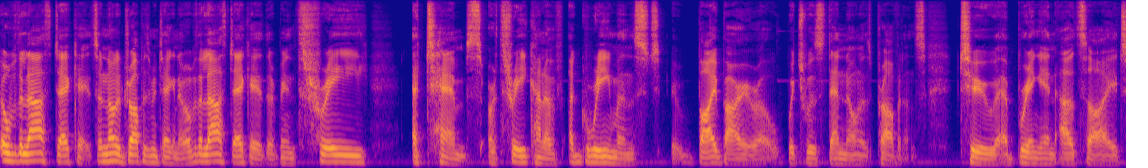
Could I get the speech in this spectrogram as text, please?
Over the last decade, so not a drop has been taken out. Over the last decade, there have been three attempts or three kind of agreements by Barryroe, which was then known as Providence, to uh, bring in outside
